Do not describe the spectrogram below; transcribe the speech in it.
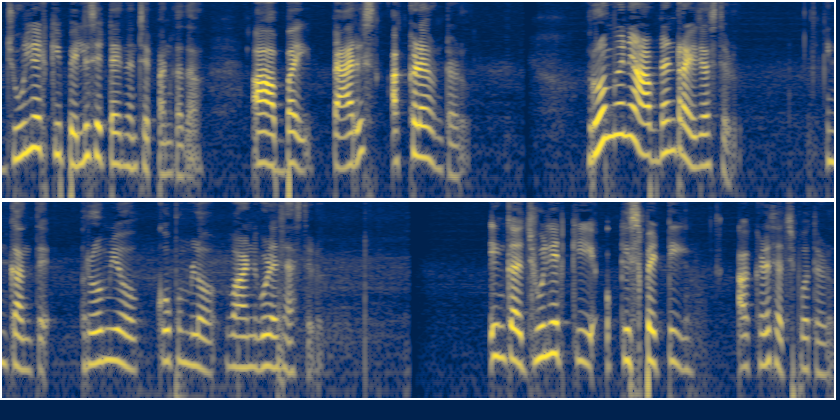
జూలియట్కి పెళ్ళి సెట్ అయిందని చెప్పాను కదా ఆ అబ్బాయి ప్యారిస్ అక్కడే ఉంటాడు. రోమియోని ఆపడానికి ట్రై చేస్తాడు. ఇంకంతే రోమియో కోపంలో వాడిని కూడా వేసేస్తాడు. ఇంకా జూలియట్కి ఒక కిస్ పెట్టి అక్కడే చచ్చిపోతాడు.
